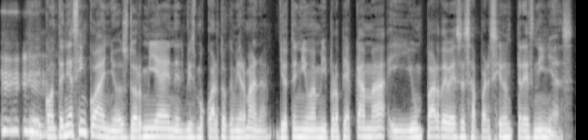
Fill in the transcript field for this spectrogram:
eh, cuando tenía cinco años, dormía en el mismo cuarto que mi hermana. Yo tenía mi propia cama y un par de veces aparecieron tres niñas.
